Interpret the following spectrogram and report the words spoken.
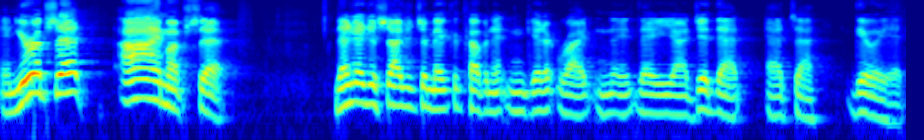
And you're upset? I'm upset. Then they decided to make a covenant and get it right, and they, they uh, did that at uh, Gilead.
